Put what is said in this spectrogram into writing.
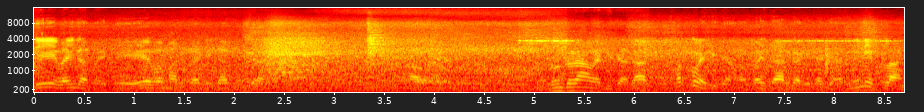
બે વાગ્યા ભાઈ બે એ અમારી ગાડી લાગી ગયા. આવો. ધૂંધળા આવી દીધા દાર પકવાઈ દીધા. હવે ભાઈ દાર ગાડી લાગ્યા. મિની પ્લાન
